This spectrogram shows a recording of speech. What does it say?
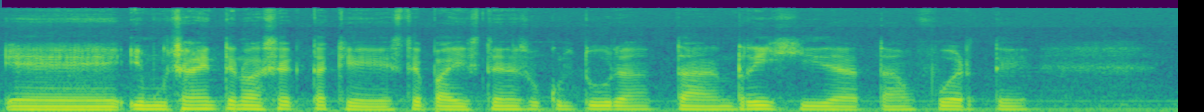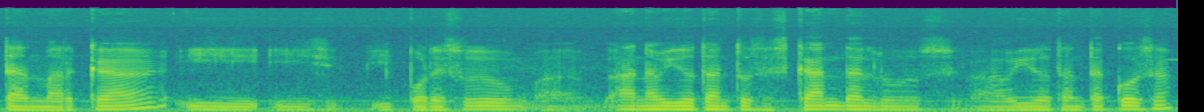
Eh, y mucha gente no acepta que este país tiene su cultura tan rígida, tan fuerte, tan marcada y, y por eso han habido tantos escándalos, ha habido tanta cosa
